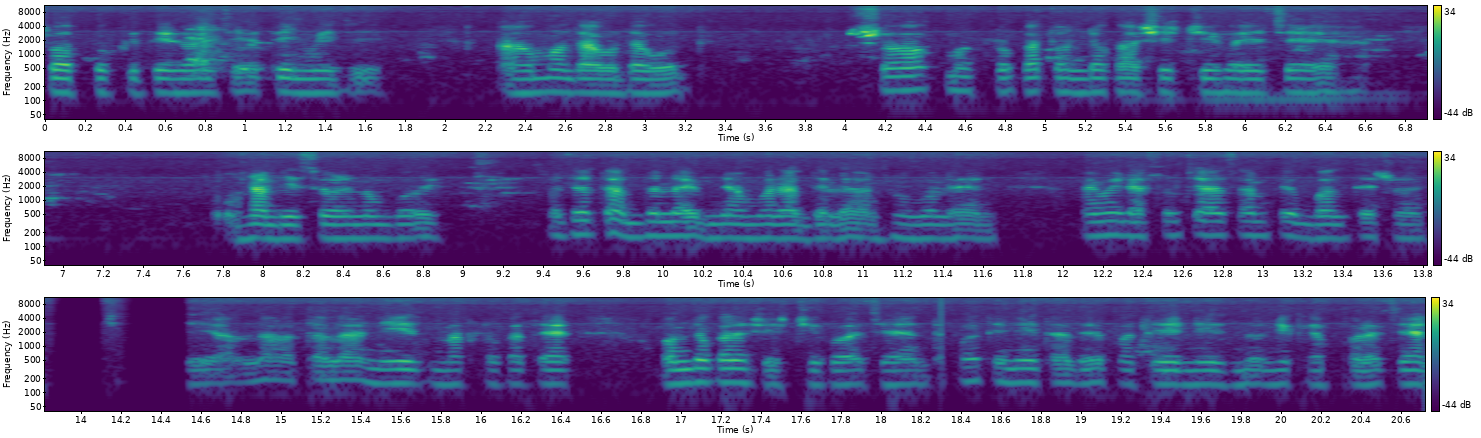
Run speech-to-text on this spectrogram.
সৎ প্রকৃতির হয়েছে। তিনমিজি আহমদ আবু দাউদ, শখ মাকলুকাত অন্ধকার সৃষ্টি হয়েছে। হজরত আবদুল্লাহ ইবনে আমর আবদুল্লাহ বলেন, আমি রাসুল বলতে শুনেছি, আল্লাহ তালা নিজ মাকলুকাতের অন্ধকারে সৃষ্টি করেছেন। তারপর তিনি তাদের প্রতি নিজ নিক্ষেপ করেছেন।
